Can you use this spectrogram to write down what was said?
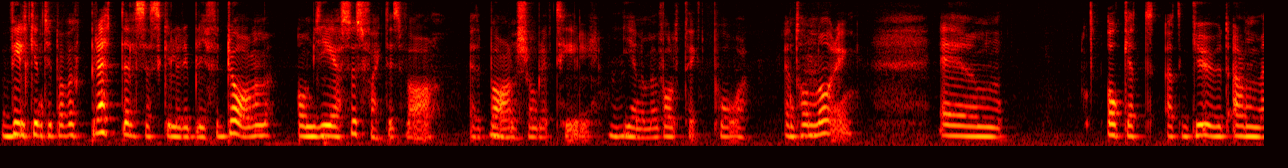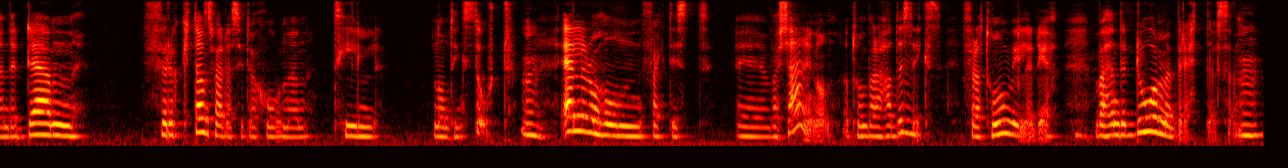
Vilken typ av upprättelse skulle det bli för dem om Jesus faktiskt var ett barn som blev till genom en våldtäkt på en tonåring? Ehm, Och att, att Gud använder den fruktansvärda situationen till någonting stort. Mm. Eller om hon faktiskt eh, var kär i någon, att hon bara hade sex för att hon ville det. Vad händer då med berättelsen?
